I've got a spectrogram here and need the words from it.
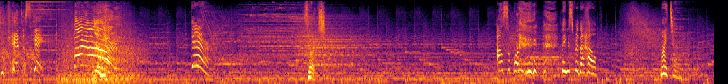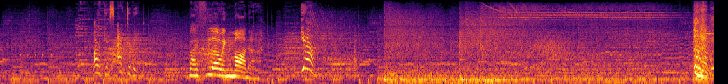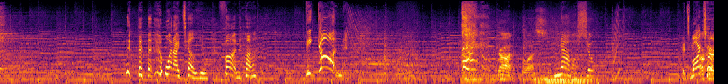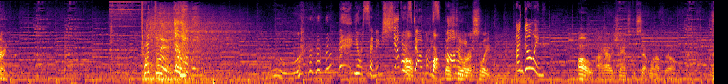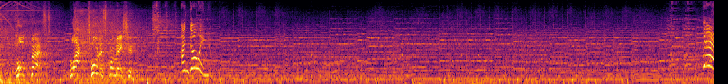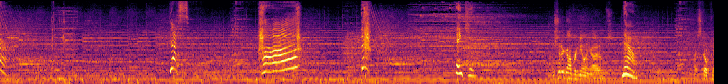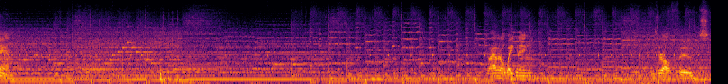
You can't escape! Fire! There! Thanks. I'll support you. Thanks for the help. My turn. Arcus, activate. By flowing mana. Yeah! what I tell you? Fun, huh? Be gone! God bless. Now I'll show. It's my Okay. turn! Cut through! Ooh. You're sending shivers Oh, down my fuck, spine. those two are asleep. I'm going! Oh, I had a chance to set one up though. Hold fast! Black Tortoise formation! I'm going! For healing items. Now, I still can. Do I have an awakening? These are all foods.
